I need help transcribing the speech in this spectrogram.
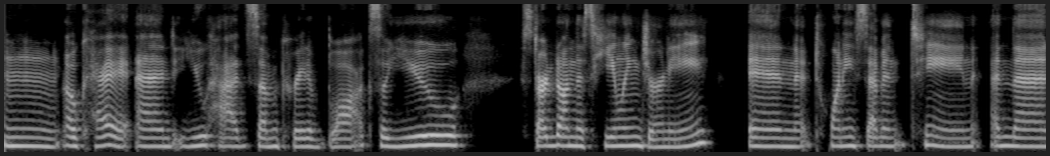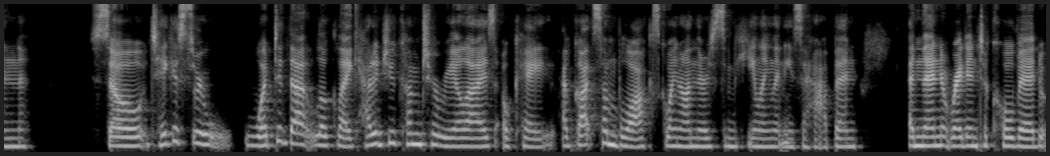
Mm, okay. And you had some creative blocks. So you started on this healing journey in 2017. And then, so take us through what did that look like? How did you come to realize, okay, I've got some blocks going on, there's some healing that needs to happen. And then right into COVID,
